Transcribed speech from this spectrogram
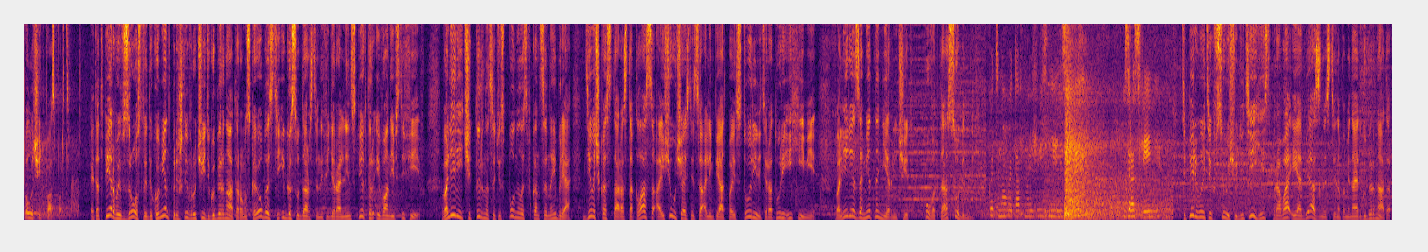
получить паспорт. Этот первый взрослый документ пришли вручить губернатор Омской области и государственный федеральный инспектор Иван Евстифеев. Валерии 14 исполнилось в конце ноября. Девочка староста класса, а еще участница Олимпиад по истории, литературе и химии. Валерия заметно нервничает. Повод-то особенный. Какой-то новый этап в моей жизни, взросления. Теперь у этих все еще детей есть права и обязанности, напоминает губернатор.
